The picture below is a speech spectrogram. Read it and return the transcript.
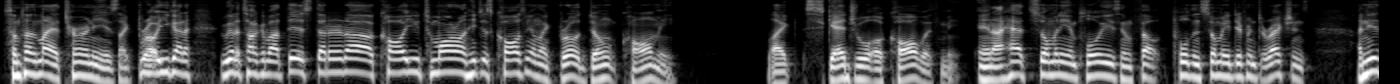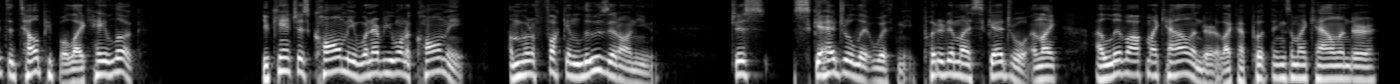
Sometimes my attorney is like, bro, you gotta, we gotta talk about this, da da da. I'll call you tomorrow, and he just calls me. I'm like, bro, don't call me. Like, schedule a call with me. And I had so many employees and felt pulled in so many different directions. I needed to tell people, like, hey, look, you can't just call me whenever you want to call me. I'm gonna fucking lose it on you just schedule it with me. Put it in my schedule. And like i live off my calendar. Like i put things in my calendar.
